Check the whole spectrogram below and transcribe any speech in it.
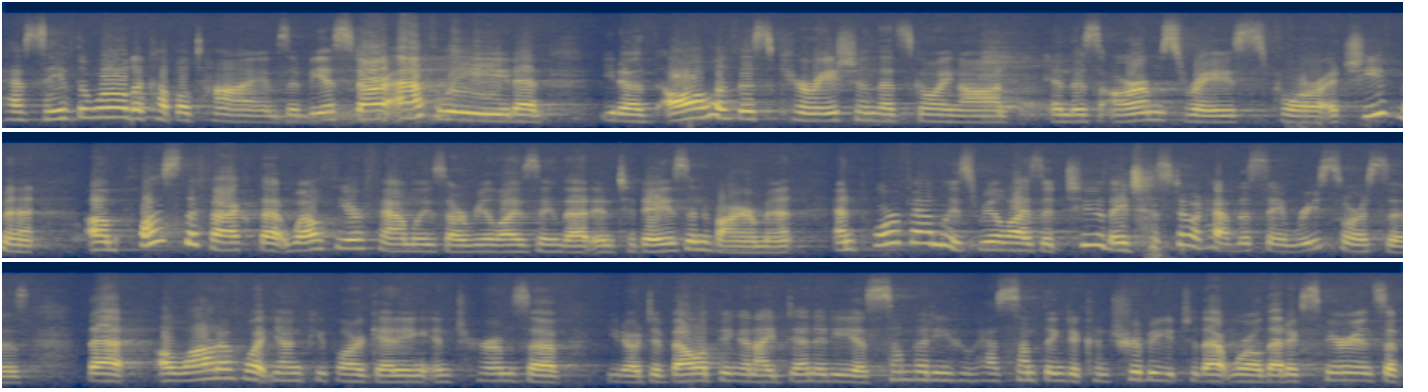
have saved the world a couple times and be a star athlete and, you know, all of this curation that's going on in this arms race for achievement, um, plus the fact that wealthier families are realizing that in today's environment, and poor families realize it too, they just don't have the same resources, that a lot of what young people are getting in terms of you know, developing an identity as somebody who has something to contribute to that world, that experience of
